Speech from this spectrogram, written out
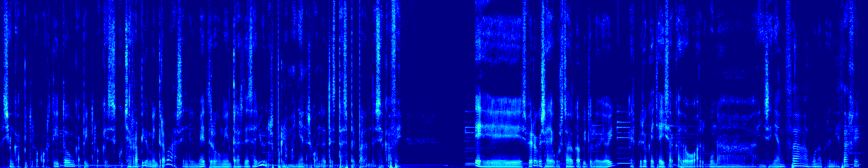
Ha sido un capítulo cortito, un capítulo que se escucha rápido mientras vas en el metro o mientras desayunas por las mañanas cuando te estás preparando ese café. Eh, espero que os haya gustado el capítulo de hoy. Espero que hayáis sacado alguna enseñanza, algún aprendizaje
